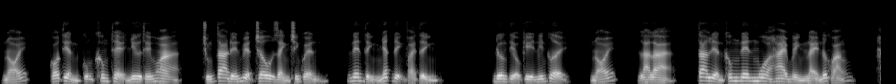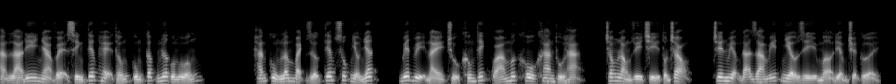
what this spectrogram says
nói, có tiền cũng không thể như thế hoa, chúng ta đến việt châu giành chính quyền, nên tỉnh nhất định phải tỉnh. Đường tiểu kỳ nín cười, nói, là là, ta liền không nên mua hai bình này nước khoáng, hẳn là đi nhà vệ sinh tiếp hệ thống cung cấp nước uống uống. Hắn cùng lâm bạch dược tiếp xúc nhiều nhất, biết vị này chủ không thích quá mức khô khan thủ hạ, trong lòng duy trì tôn trọng, trên miệng đã dám ít nhiều gì mở điểm chuyện cười.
